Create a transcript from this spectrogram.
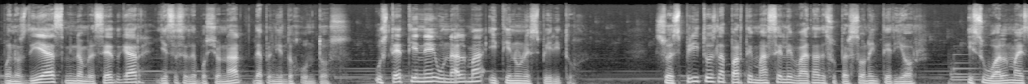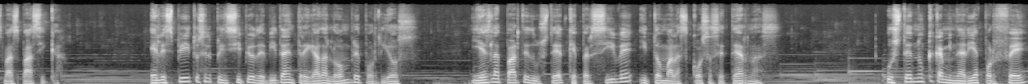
Buenos días, mi nombre es Edgar y este es el devocional de Aprendiendo Juntos. Usted tiene un alma y tiene un espíritu. Su espíritu es la parte más elevada de su persona interior y su alma es más básica. El espíritu es el principio de vida entregado al hombre por Dios, y es la parte de usted que percibe y toma las cosas eternas. Usted nunca caminaría por fe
